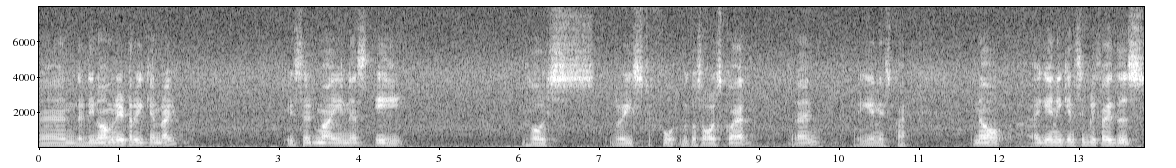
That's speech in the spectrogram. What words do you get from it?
and the denominator you can write is z minus a the whole raised to 4 because all square and again is square. Now again you can simplify this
